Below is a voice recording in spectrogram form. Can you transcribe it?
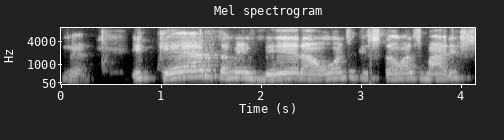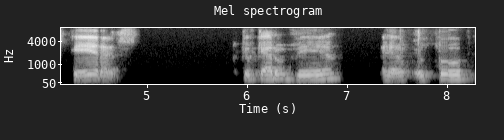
Né? E quero também ver aonde que estão as marisqueiras, porque eu quero ver, é, eu tô,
